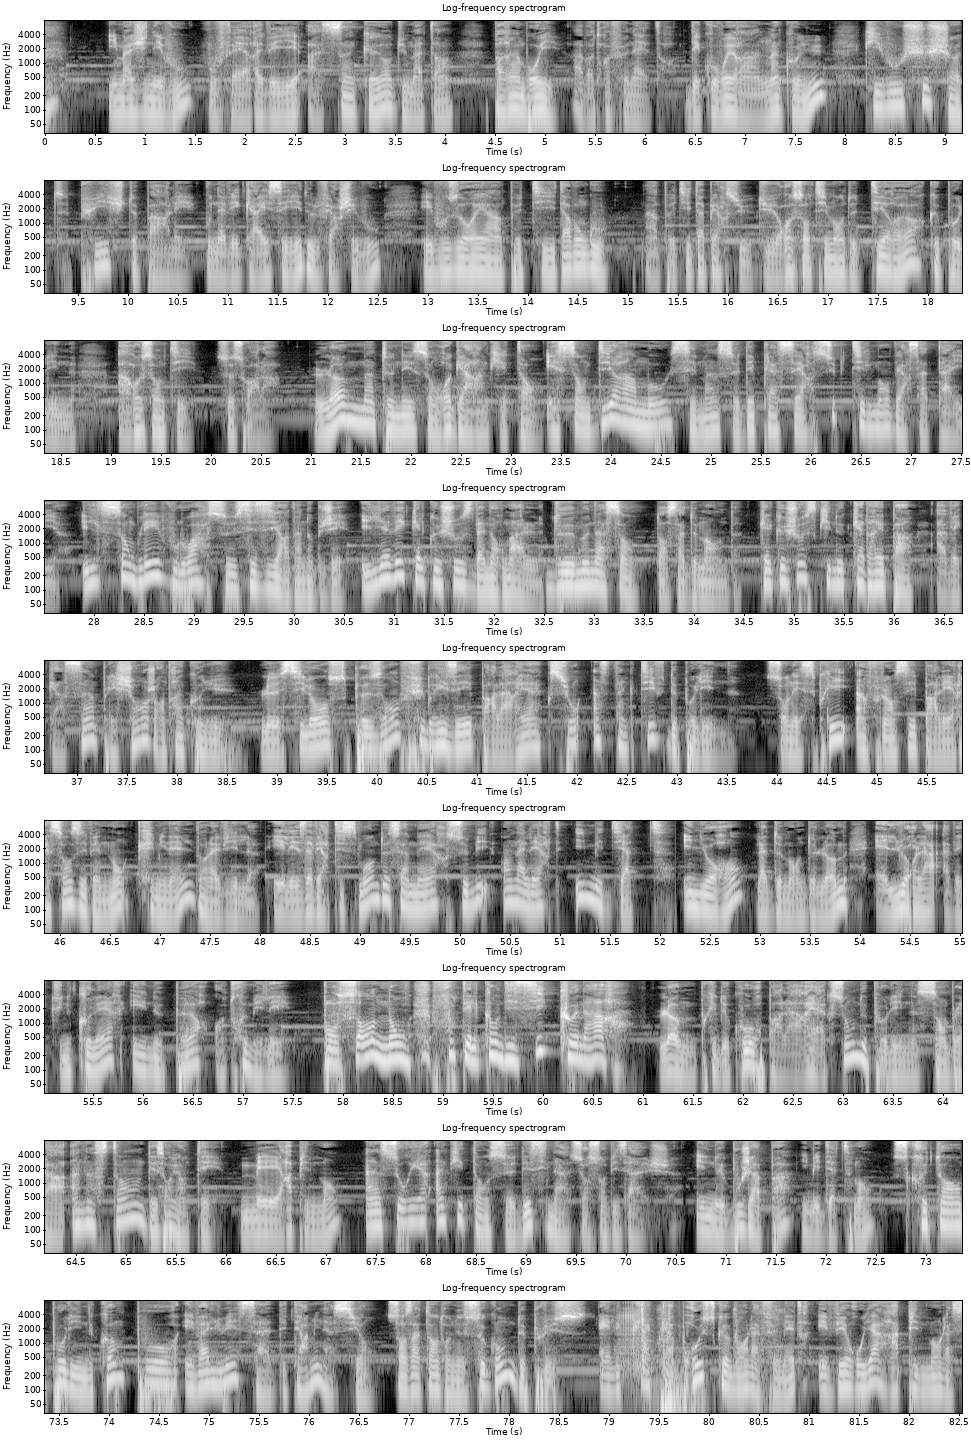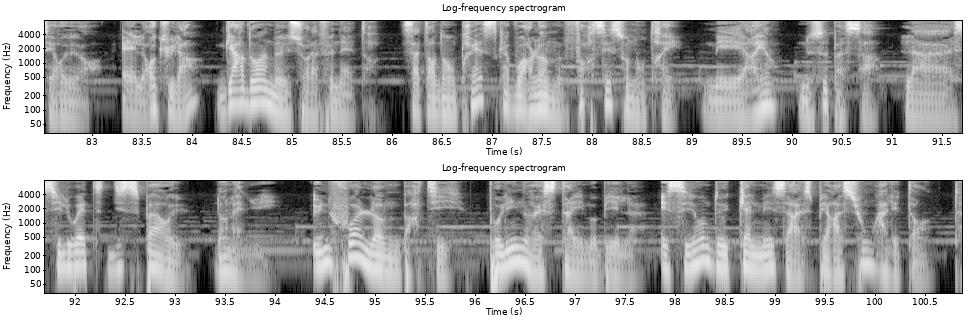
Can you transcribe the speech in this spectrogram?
Imaginez-vous vous faire réveiller à 5 heures du matin par un bruit à votre fenêtre. Découvrir un inconnu qui vous chuchote puis-je te parler? Vous n'avez qu'à essayer de le faire chez vous et vous aurez un petit avant-goût, un petit aperçu du ressentiment de terreur que Pauline a ressenti ce soir-là. L'homme maintenait son regard inquiétant et sans dire un mot, ses mains se déplacèrent subtilement vers sa taille. Il semblait vouloir se saisir d'un objet. Il y avait quelque chose d'anormal, de menaçant dans sa demande. Quelque chose qui ne cadrait pas avec un simple échange entre inconnus. Le silence pesant fut brisé par la réaction instinctive de Pauline son esprit influencé par les récents événements criminels dans la ville et les avertissements de sa mère se mit en alerte immédiate. Ignorant la demande de l'homme, elle hurla avec une colère et une peur entremêlées. Bon sang, non, foutez le camp d'ici, connard! L'homme pris de court par la réaction de Pauline sembla un instant désorienté, mais rapidement, un sourire inquiétant se dessina sur son visage. Il ne bougea pas immédiatement, scrutant Pauline comme pour évaluer sa détermination. Sans attendre une seconde de plus, elle claqua brusquement la fenêtre et verrouilla rapidement la serrure. Elle recula, gardant un œil sur la fenêtre, s'attendant presque à voir l'homme forcer son entrée. Mais rien ne se passa. La silhouette disparut dans la nuit. Une fois l'homme parti, Pauline resta immobile, essayant de calmer sa respiration haletante.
